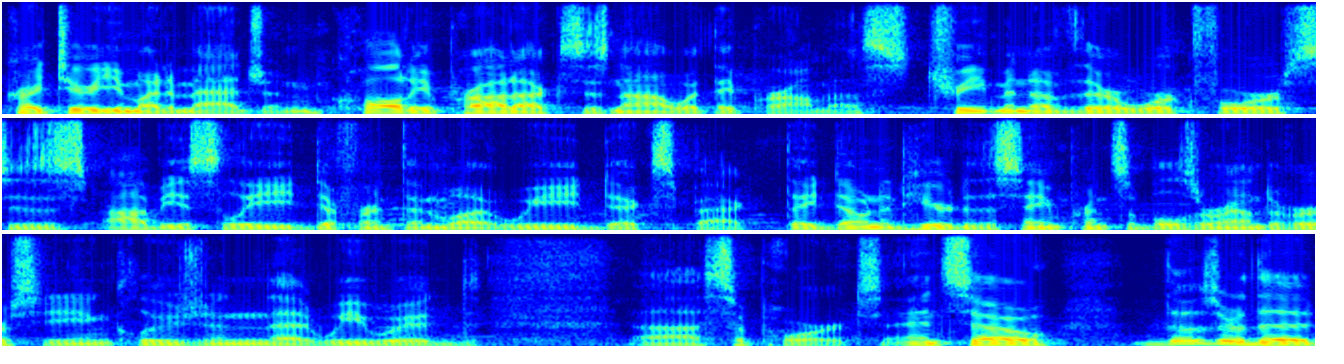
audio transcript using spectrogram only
criteria you might imagine. Quality of products is not what they promise. Treatment of their workforce is obviously different than what we'd expect. They don't adhere to the same principles around diversity and inclusion that we would. Uh, support. And so those are the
